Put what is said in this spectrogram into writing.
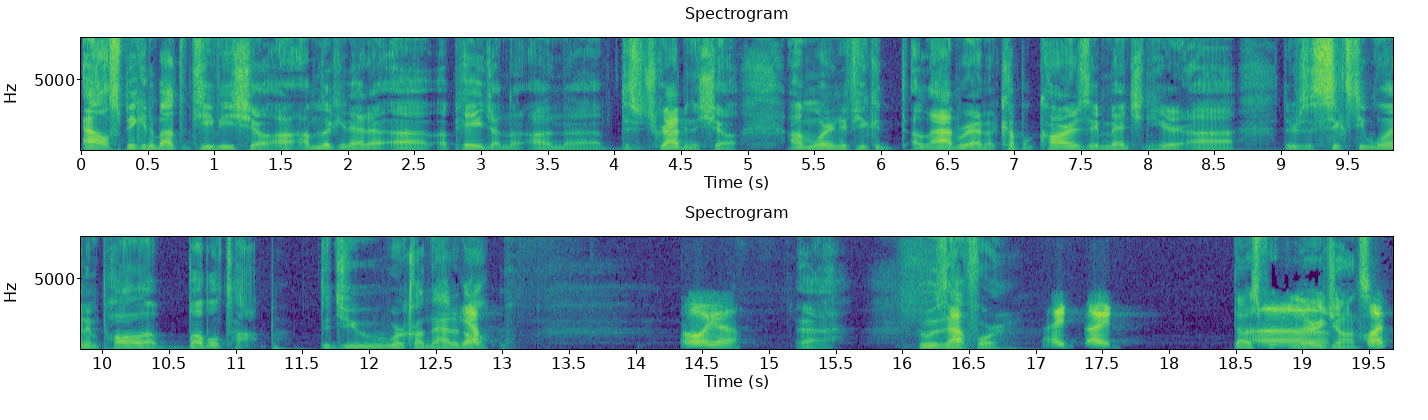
Al, speaking about the TV show, I- I'm looking at a, a, a page on the on the describing the show. I'm wondering if you could elaborate on a couple cars they mentioned here. Uh, there's a '61 Impala Bubble Top. Did you work on that at Yep. all? Oh yeah, Yeah. Who was that for? I I that was for uh, Larry Johnson. What?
